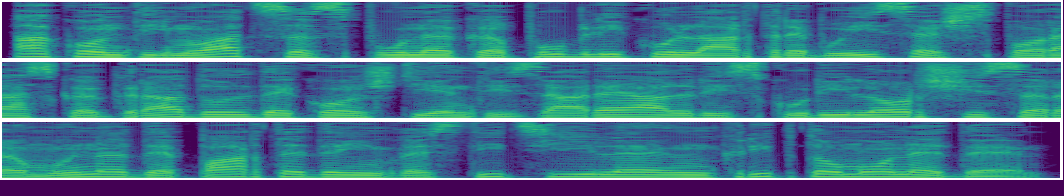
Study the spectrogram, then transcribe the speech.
A continuat să spună că publicul ar trebui să-și sporească gradul de conștientizare al riscurilor și să rămână departe de investițiile în criptomonede.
